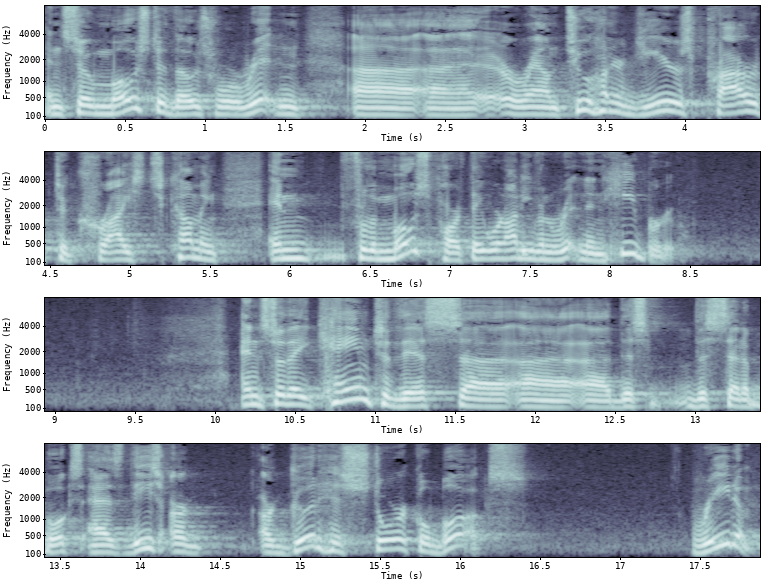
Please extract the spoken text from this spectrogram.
And so most of those were written uh, uh, around 200 years prior to Christ's coming. And for the most part, they were not even written in Hebrew. And so they came to this, uh, uh, uh, this, this set of books as these are, are good historical books. Read them.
